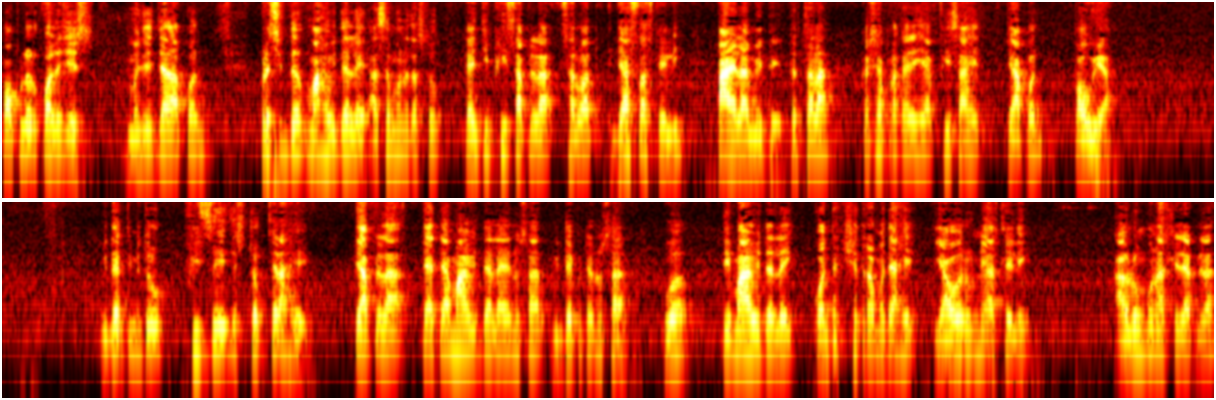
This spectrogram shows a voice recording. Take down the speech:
पॉप्युलर कॉलेजेस म्हणजे ज्या आपण प्रसिद्ध महाविद्यालय असं म्हणत असतो त्यांची फीस आपल्याला सर्वात जास्त असलेली पाहायला मिळते. तर चला कशा प्रकारे ह्या फीस आहेत ते आपण पाहूया. विद्यार्थी मित्रो फीचं हे जे स्ट्रक्चर आहे ते आपल्याला त्या त्या महाविद्यालयानुसार विद्यापीठानुसार व ते महाविद्यालय कोणत्या क्षेत्रामध्ये आहे यावरून असलेले अवलंबून असलेले आपल्याला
